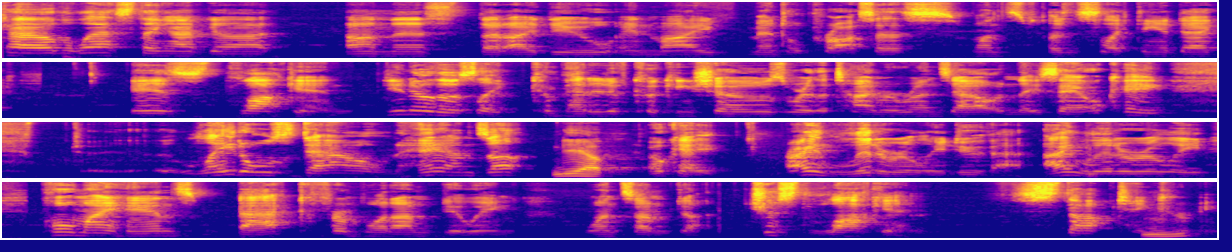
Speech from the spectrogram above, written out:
Kyle, the last thing I've got on this that I do in my mental process once selecting a deck is lock in. You know those like competitive cooking shows where the timer runs out and they say, okay, ladles down, hands up? Yep. Okay, I literally do that. I literally pull my hands back from what I'm doing once I'm done. Just lock in. Stop mm-hmm. tinkering.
